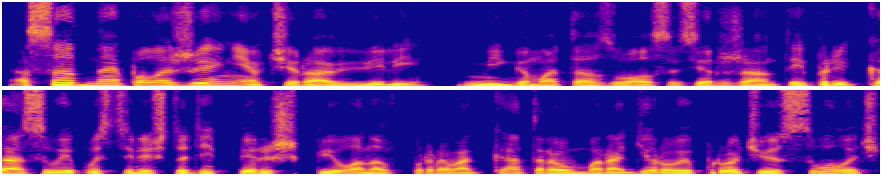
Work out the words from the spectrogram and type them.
«Осадное положение вчера ввели», — мигом отозвался сержант. «И приказ выпустили, что теперь шпионов, провокаторов, мародеров и прочую сволочь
